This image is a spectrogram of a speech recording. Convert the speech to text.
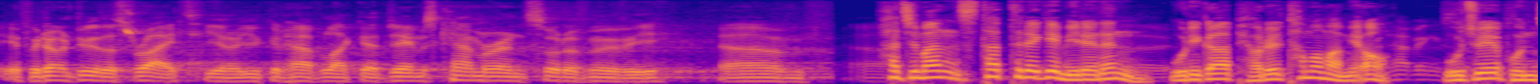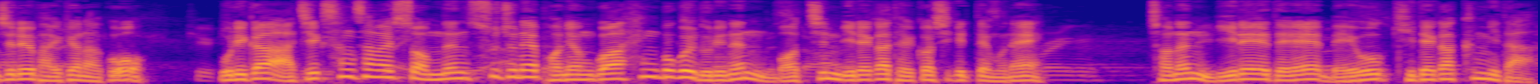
Um, if we don't do this right, you know, you could have like a James Cameron sort of movie. Um, 하지만 스타트랙의 미래는 우리가 별을 탐험하며 우주의 본질을 발견하고 우리가 아직 상상할 수 없는 수준의 번영과 행복을 누리는 멋진 미래가 될 것이기 때문에 저는 미래에 대해 매우 기대가 큽니다.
